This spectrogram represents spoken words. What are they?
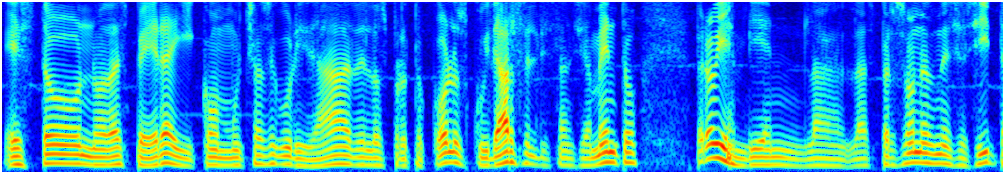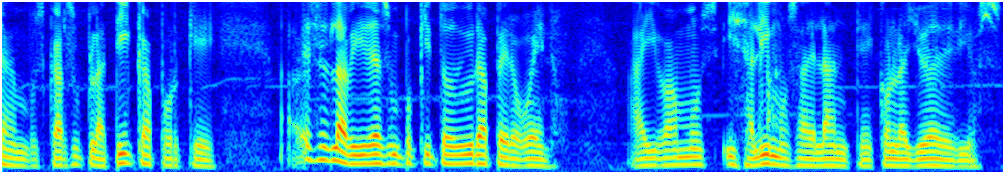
esto no da espera y con mucha seguridad de los protocolos, cuidarse el distanciamiento, pero bien, bien, la- las personas necesitan buscar su platica porque a veces la vida es un poquito dura, pero bueno, ahí vamos y salimos adelante con la ayuda de Dios.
